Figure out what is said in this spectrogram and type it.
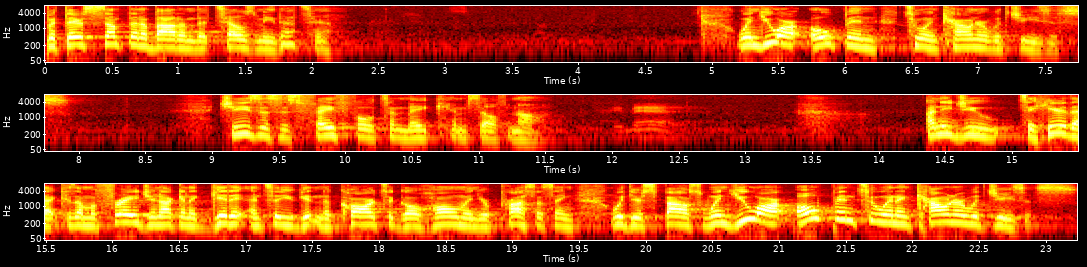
But there's something about him that tells me that's him. When you are open to encounter with Jesus, Jesus is faithful to make himself known. I need you to hear that because I'm afraid you're not going to get it until you get in the car to go home and you're processing with your spouse. When you are open to an encounter with Jesus,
